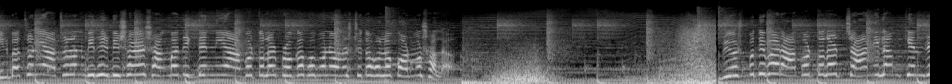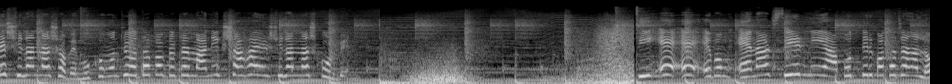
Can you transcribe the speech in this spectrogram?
নির্বাচনী আচরণ বিধির বিষয়ে সাংবাদিকদের নিয়ে আগরতলার প্রজ্ঞা ভবনে অনুষ্ঠিত হলো কর্মশালা। বৃহস্পতিবার আগরতলার চা নিলাম কেন্দ্রে শিলান্যাস হবে। মুখ্যমন্ত্রী অধ্যাপক ডক্টর মানিক সাহা এর শিলান্যাস করবেন। সিএএ এবং এনআরসির নিয়ে আপত্তির কথা জানালো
